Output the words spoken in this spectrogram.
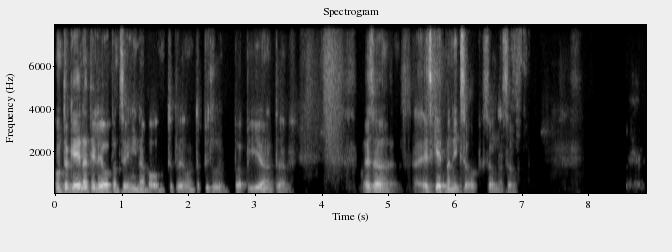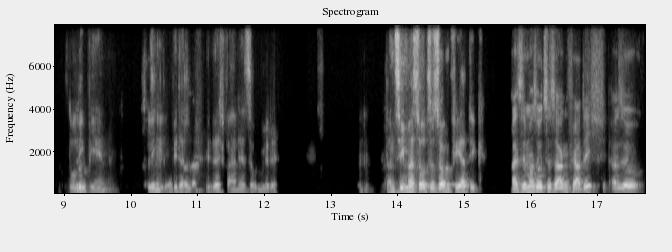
und da gehe ich natürlich ab und zu hin am Abend und ein bisschen ein paar Bier und, Also es geht mir nichts ab, sagen wir so. Todo bien. Klingt wie der, wie der Spanier sagen würde. Dann sind wir sozusagen fertig. Dann sind wir sozusagen fertig. Also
